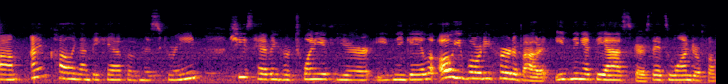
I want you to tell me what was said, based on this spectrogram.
you. Um, I'm calling on behalf of Miss Green. She's having her 20th year evening gala. Oh, you've already heard about it. Evening at the Oscars. That's wonderful.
